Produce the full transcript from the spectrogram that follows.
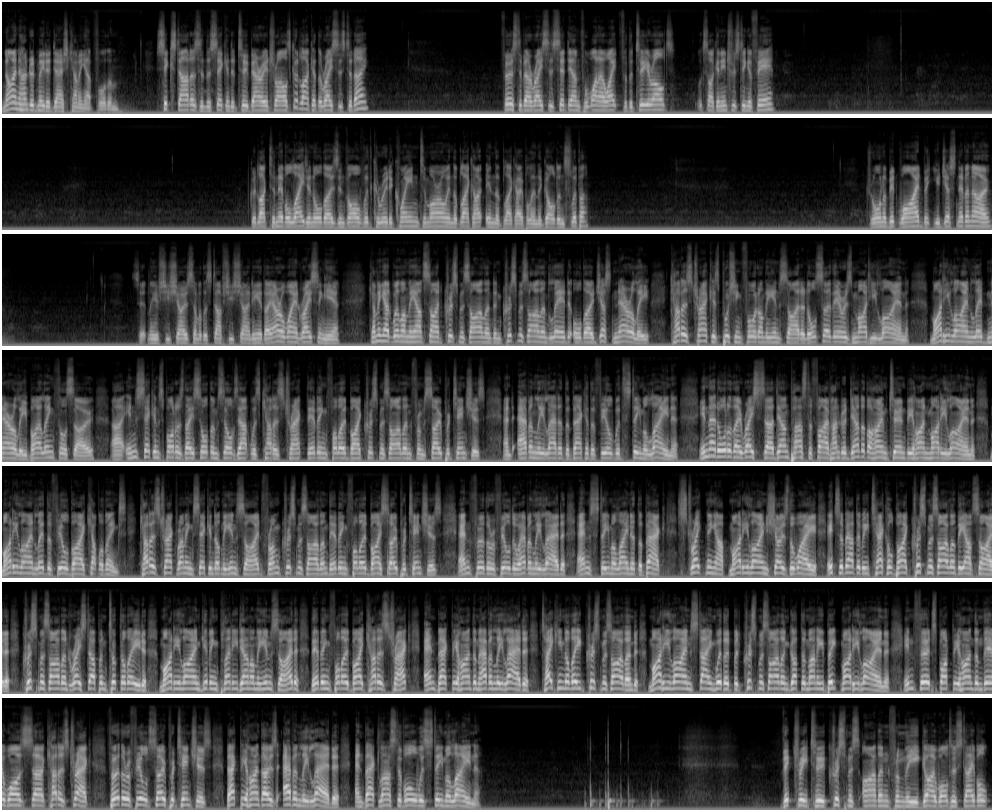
900 metre dash coming up for them. Six starters in the second of two barrier trials. Good luck at the races today. First of our races set down for 108 for the two year olds. Looks like an interesting affair. Good luck to Neville Layt and all those involved with Karuta Queen tomorrow in the black in the black opal in the golden slipper. Drawn a bit wide, but you just never know. Certainly, if she shows some of the stuff she's shown here, they are away and racing here. Coming out well on the outside, Christmas Island, and Christmas Island led, although just narrowly. Cutter's Track is pushing forward on the inside, and also there is Mighty Lion. Mighty Lion led narrowly by a length or so. Uh, in second spot as they sort themselves out was Cutter's Track. They're being followed by Christmas Island from So Pretentious, and Avonlea Lad at the back of the field with Steamer Lane. In that order, they race uh, down past the 500, down to the home turn behind Mighty Lion. Mighty Lion led the field by a couple of lengths. Cutter's Track running second on the inside from Christmas Island. They're being followed by so pretentious. And further afield to Avonlea Lad and Steamer Lane at the back. Straightening up. Mighty Lion shows the way. It's about to be tackled by Christmas Island the outside. Christmas Island raced up and took the lead. Mighty Lion giving plenty down on the inside. They're being followed by Cutter's Track and back behind them Avonlea Lad taking the lead. Christmas Island. Mighty Lion staying with it, but Christmas Island got the money, beat Mighty Lion. In third spot behind them there was uh, Cutter's Track. Further afield, so pretentious. Back behind those Avonlea Lad and back last of all was Steamer Lane. Victory to Christmas Island from the Guy Walter stable.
